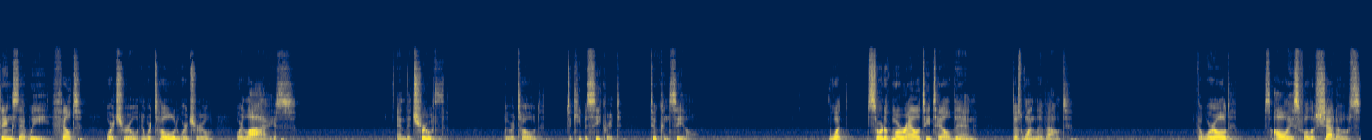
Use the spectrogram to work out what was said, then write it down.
things that we felt were true and were told were true were lies. And the truth we were told to keep a secret, to conceal. What sort of morality tale then does one live out? The world is always full of shadows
